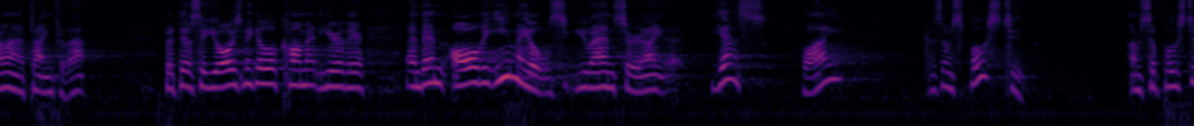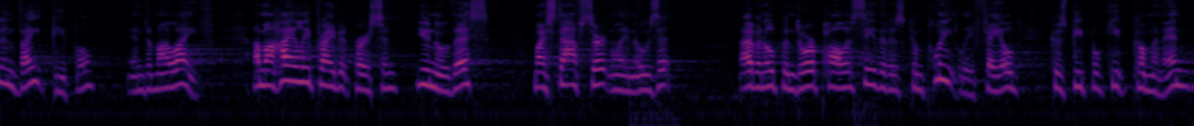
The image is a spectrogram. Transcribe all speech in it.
I don't have time for that. But they'll say, you always make a little comment here or there. And then all the emails you answer. And I, yes. Why? Because I'm supposed to. I'm supposed to invite people into my life. I'm a highly private person. You know this. My staff certainly knows it. I have an open door policy that has completely failed because people keep coming in.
